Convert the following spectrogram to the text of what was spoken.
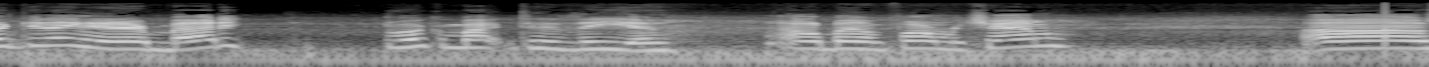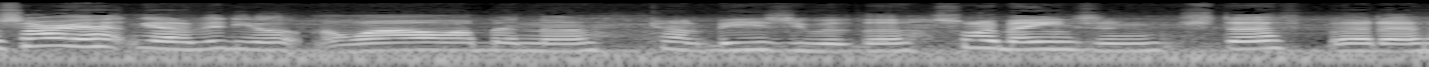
Uh, good evening, everybody. Welcome back to the uh, Alabama Farmer Channel. Uh, sorry I haven't got a video up in a while. I've been uh, kind of busy with uh, soybeans and stuff, but uh,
